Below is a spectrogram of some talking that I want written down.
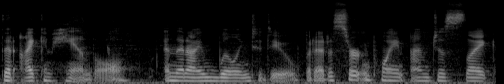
that I can handle and that I'm willing to do. But at a certain point, I'm just like,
